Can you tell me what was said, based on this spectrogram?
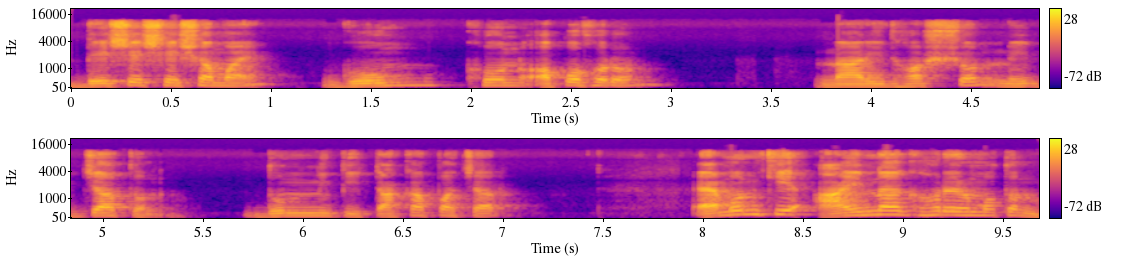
দেশে সে সময় গুম, খুন, অপহরণ, নারী ধর্ষণ, নির্যাতন, দুর্নীতি, টাকা পাচার এমনকি আয়না ঘরের মতন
